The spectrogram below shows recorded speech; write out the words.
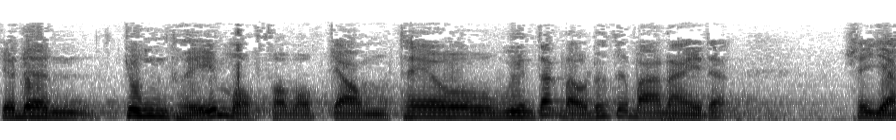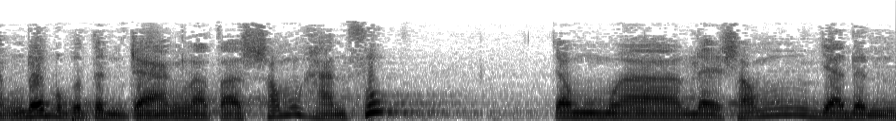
Cho nên chung thủy một vợ một chồng theo nguyên tắc đạo đức thứ ba này đó sẽ dẫn đến một cái tình trạng là ta sống hạnh phúc trong uh, đời sống gia đình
